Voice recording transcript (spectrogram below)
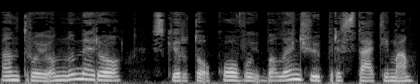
antrojo numerio skirto kovui balandžiui pristatymą.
